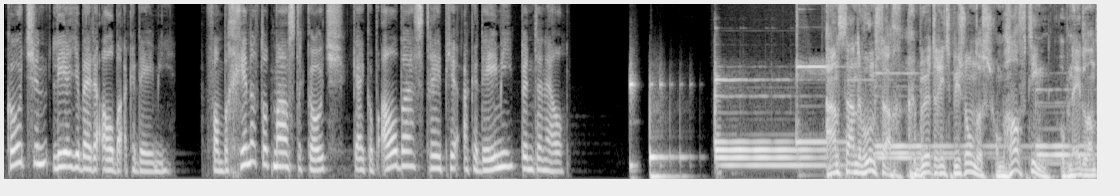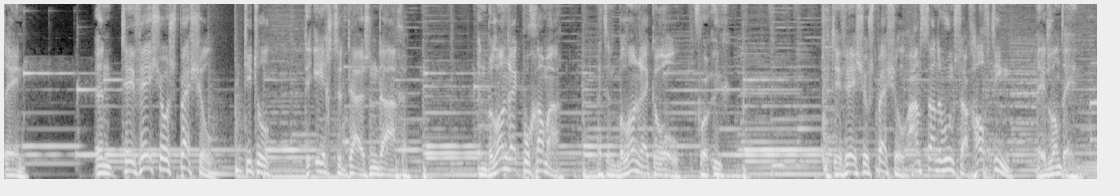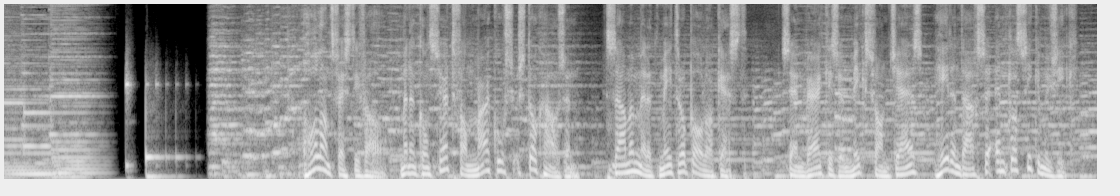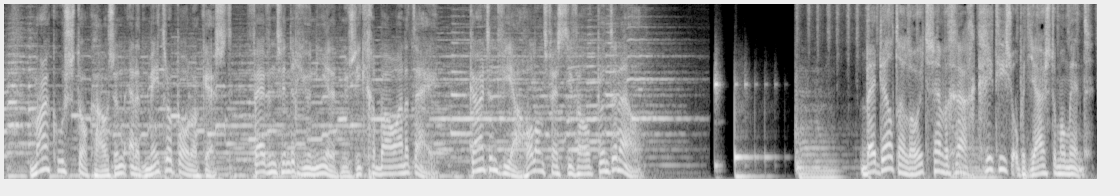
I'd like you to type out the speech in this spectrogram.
Coachen leer je bij de Alba Academie. Van beginner tot mastercoach, kijk op alba-academie.nl. Aanstaande woensdag gebeurt er iets bijzonders om half tien op Nederland 1. Een tv-show special, titel De Eerste Duizend Dagen. Een belangrijk programma met een belangrijke rol voor u. De tv-show special, aanstaande woensdag, half tien, Nederland 1. Holland Festival met een concert van Marcus Stockhausen. Samen met het Metropoolorkest. Zijn werk is een mix van jazz, hedendaagse en klassieke muziek. Marcus Stockhausen en het Metropoolorkest. 25 juni in het Muziekgebouw aan het IJ. Kaarten via hollandfestival.nl Bij Deltaloid zijn we graag kritisch op het juiste moment.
